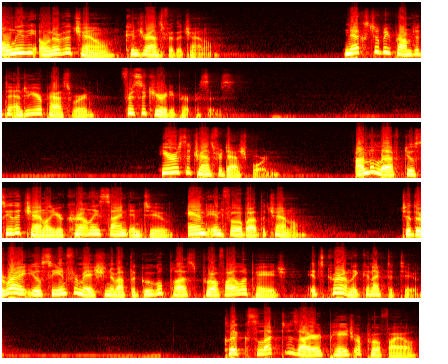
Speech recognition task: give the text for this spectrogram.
Only the owner of the channel can transfer the channel. Next, you'll be prompted to enter your password for security purposes. Here is the transfer dashboard. On the left, you'll see the channel you're currently signed into and info about the channel. To the right, you'll see information about the Google Plus profile or page it's currently connected to. Click Select desired page or profile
